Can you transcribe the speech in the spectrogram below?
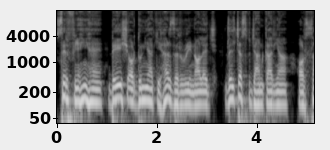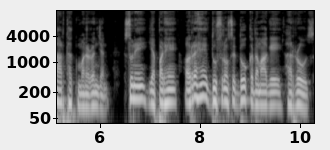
सिर्फ़ यही है, देश और दुनिया की हर ज़रूरी नॉलेज, दिलचस्प जानकारियाँ और सार्थक मनोरंजन। सुने या पढ़ें और रहें दूसरों से दो कदम आगे हर रोज।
